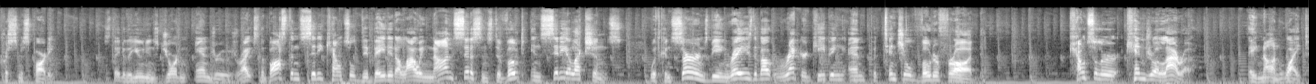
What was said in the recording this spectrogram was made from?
Christmas party. State of the Union's Jordan Andrews writes The Boston City Council debated allowing non citizens to vote in city elections, with concerns being raised about record keeping and potential voter fraud. Councilor Kendra Lara, a non white,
